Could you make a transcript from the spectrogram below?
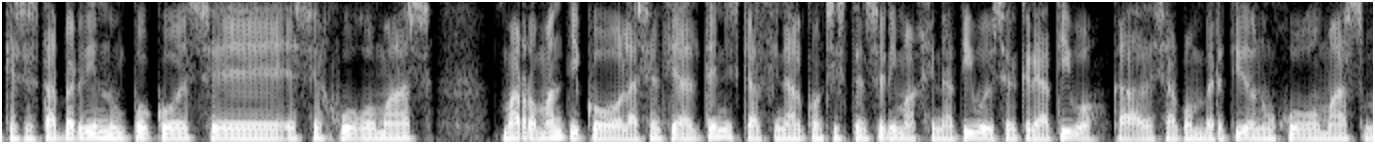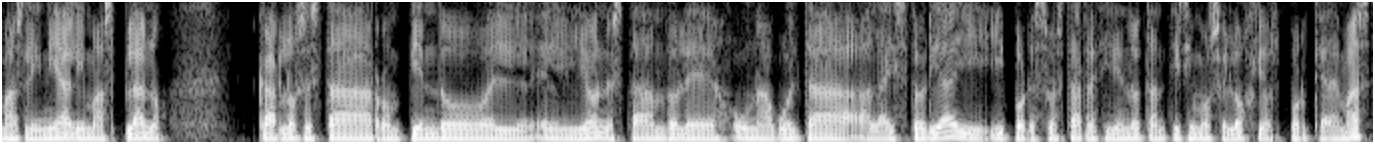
que se está perdiendo un poco ese, ese juego más, más romántico, la esencia del tenis, que al final consiste en ser imaginativo y ser creativo. Cada vez se ha convertido en un juego más, más lineal y más plano. Carlos está rompiendo el, guion, está dándole una vuelta a la historia y, por eso está recibiendo tantísimos elogios, porque además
